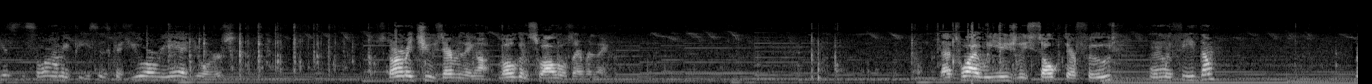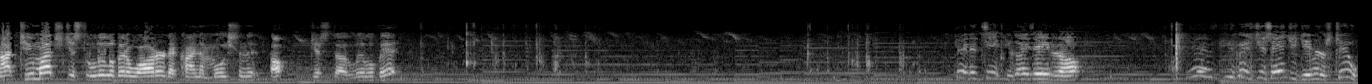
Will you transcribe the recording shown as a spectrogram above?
Gets the salami pieces because you already had yours. Stormy chews everything up. Logan swallows everything. That's why we usually soak their food when we feed them. Not too much, just a little bit of water to kind of moisten it up just a little bit. Okay, that's it. You guys ate it all. You guys just had your dinners too.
